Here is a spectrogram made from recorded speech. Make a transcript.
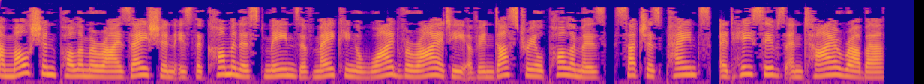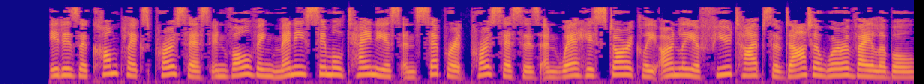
Emulsion polymerization is the commonest means of making a wide variety of industrial polymers, such as paints, adhesives and tire rubber. It is a complex process involving many simultaneous and separate processes and where historically only a few types of data were available.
